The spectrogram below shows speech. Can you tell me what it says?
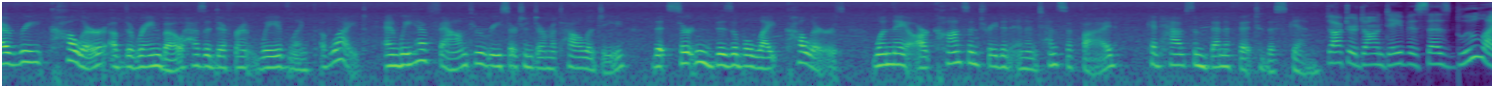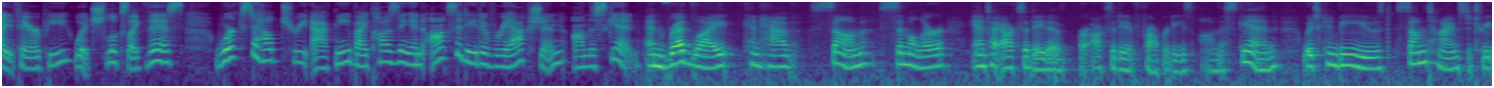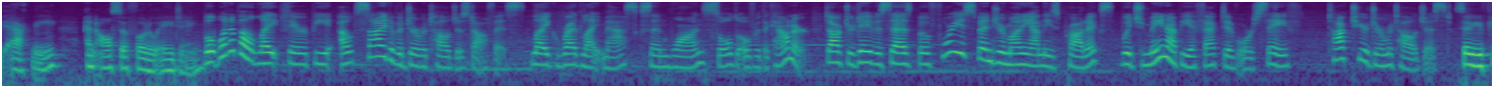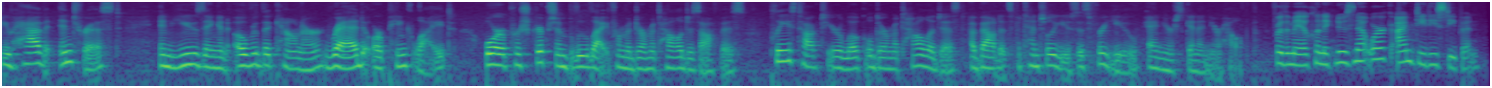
Every color of the rainbow has a different wavelength of light. And we have found through research in dermatology that certain visible light colors, when they are concentrated and intensified, can have some benefit to the skin. Dr. Dawn Davis says blue light therapy, which looks like this, works to help treat acne by causing an oxidative reaction on the skin. And red light can have some similar antioxidative or oxidative properties on the skin, which can be used sometimes to treat acne and also photoaging. But what about light therapy outside of a dermatologist office, like red light masks and wands sold over the counter? Dr. Davis says before you spend your money on these products, which may not be effective or safe, talk to your dermatologist. So if you have interest in using an over the counter red or pink light, or a prescription blue light from a dermatologist's office, please talk to your local dermatologist about its potential uses for you and your skin and your health. For the Mayo Clinic News Network, I'm Dee Dee Stiepan.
